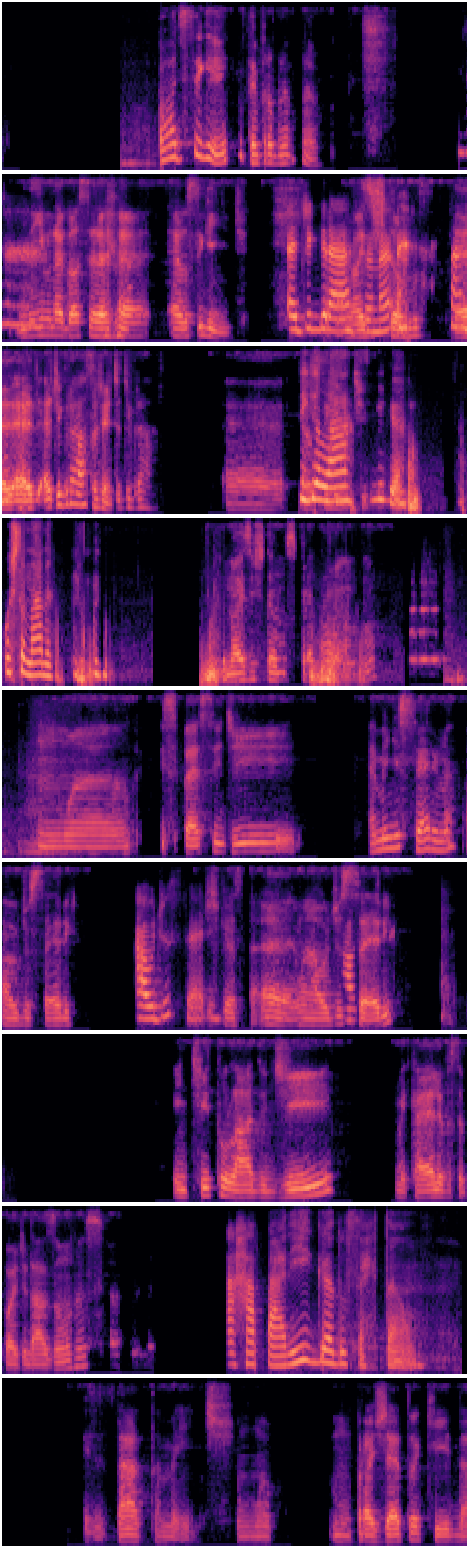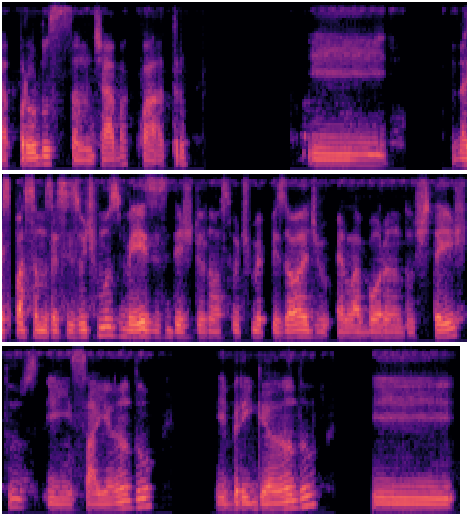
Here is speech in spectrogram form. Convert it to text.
pode seguir, não tem problema não. E o negócio é, é o seguinte. É de graça, nós né? estamos. É, é, é de graça, gente, é de graça. É, é Siga lá, seguinte, siga. Não custa nada. nós estamos preparando uma espécie de. É minissérie, né? Audiosérie. Audiosérie. É, é uma audiosérie. Intitulado de. Micaele, você pode dar as honras? A rapariga do sertão. Exatamente. Uma, um projeto aqui da produção de Aba 4. E nós passamos esses últimos meses, desde o nosso último episódio, elaborando os textos e ensaiando e brigando e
